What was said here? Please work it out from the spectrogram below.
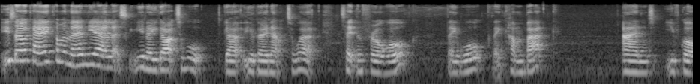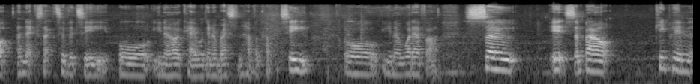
you say, okay, come on then. Yeah, let's. You know, you go out to walk. Go, you're going out to work. Take them for a walk they walk, they come back, and you've got a next activity, or you know, okay, we're going to rest and have a cup of tea, or you know, whatever. So it's about keeping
